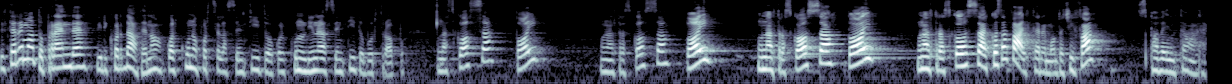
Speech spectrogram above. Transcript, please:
Il terremoto prende, vi ricordate, no? Qualcuno forse l'ha sentito, qualcuno di noi l'ha sentito purtroppo una scossa, poi un'altra scossa, poi un'altra scossa, poi un'altra scossa. E cosa fa il terremoto? Ci fa spaventare,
